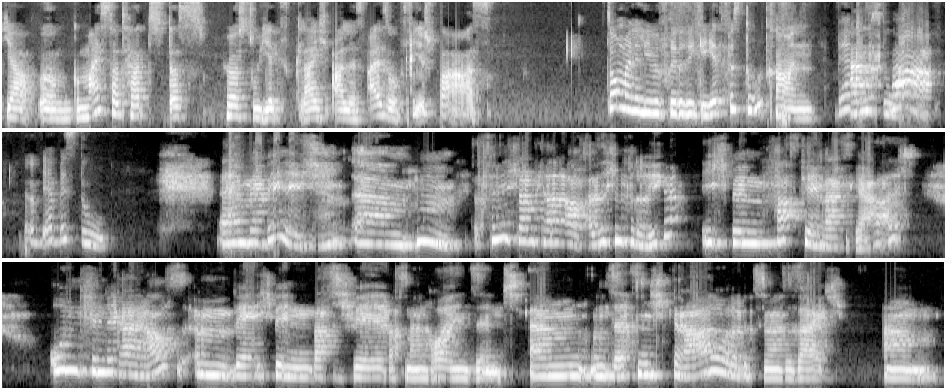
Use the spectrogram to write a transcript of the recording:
ja ähm, gemeistert hat, das hörst du jetzt gleich alles. Also viel Spaß! So, meine liebe Friederike, jetzt bist du dran. Wer bist du? Wer bist du? Ähm, wer bin ich? Ähm, hm, das finde ich, glaube ich, gerade raus. Also ich bin Friederike, ich bin fast 34 Jahre alt und finde gerade heraus, ähm, wer ich bin, was ich will, was meine Rollen sind ähm, und setze mich gerade oder beziehungsweise seit, ähm,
